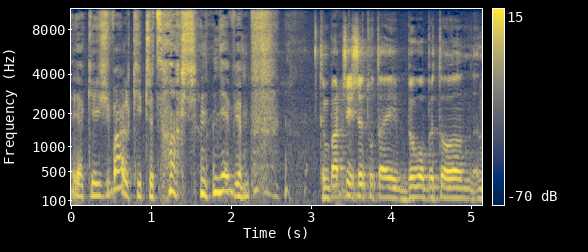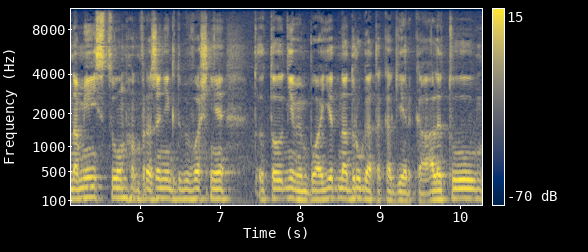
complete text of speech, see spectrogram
jakiejś walki czy coś, no nie wiem. Tym bardziej, że tutaj byłoby to na miejscu, mam wrażenie, gdyby właśnie to, to, nie wiem, była jedna, druga taka gierka, ale tu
